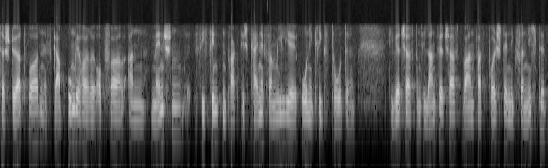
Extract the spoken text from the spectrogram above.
zerstört worden. Es gab ungeheure Opfer an Menschen. Sie finden praktisch keine Familie ohne Kriegstote. Die Wirtschaft und die Landwirtschaft waren fast vollständig vernichtet.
